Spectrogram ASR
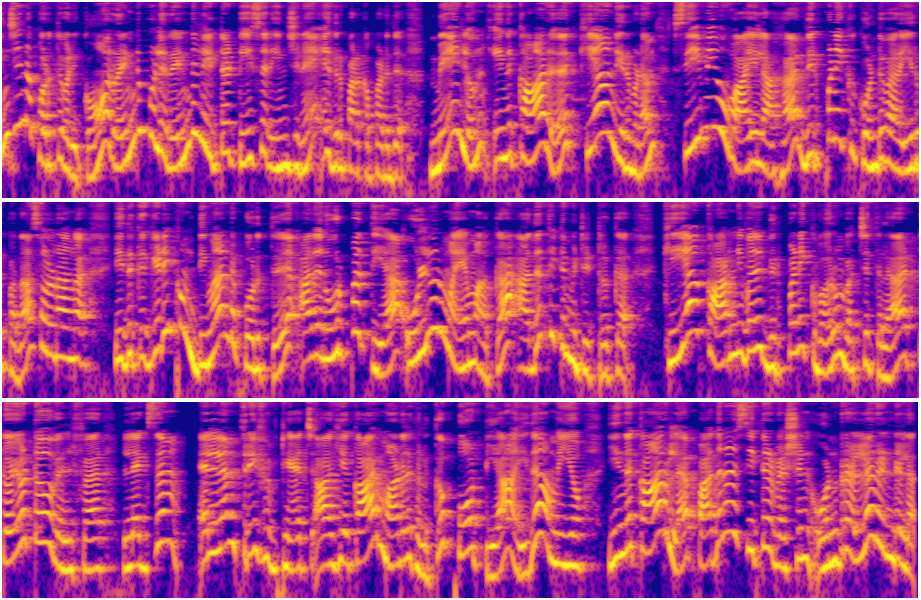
இன்ஜினை பொறுத்த வரைக்கும் ரெண்டு புள்ளி ரெண்டு லிட்டர் டீசர் இன்ஜினே எதிர்பார்க்கப்படுது. மேலும் இந்த காரு கியா நிறுவனம் சிபியு வாயிலாக விற்பனைக்கு கொண்டு வர இருப்பதா சொல்றாங்க. இதுக்கு கிடைக்கும் டிமாண்டை பொறுத்து அதன் உற்பத்தியை உள்ளூர் மயமாக்க அதை திட்டமிட்டு இருக்கு கியா கார்னிவல் விற்பனைக்கு வரும் பட்சத்தில் Toyota Vellfire Lexus LM three fifty H ஆகிய கார் மாடல்களுக்கு போட்டியா? இது அமையும். இந்த காரில் பதினாறு சீட்டர் வெர்ஷன் ஒன்றல்ல ரெண்டுல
